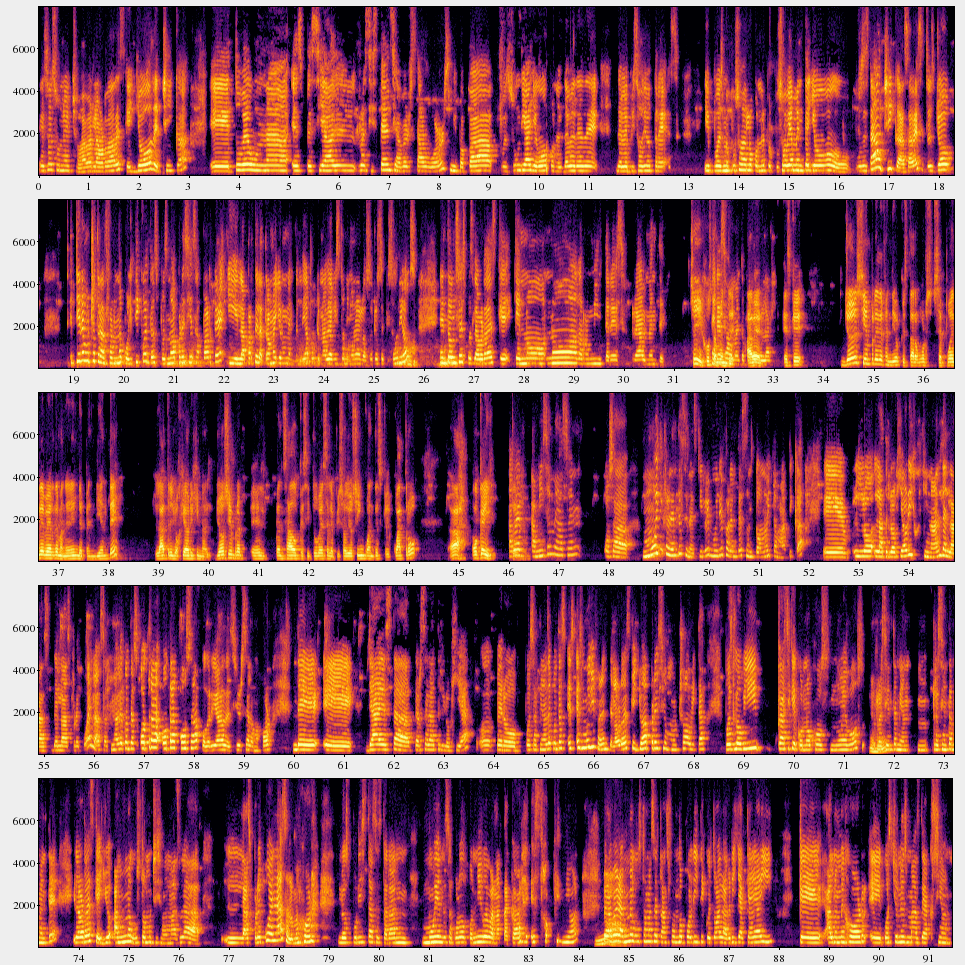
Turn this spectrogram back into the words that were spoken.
Eso es un hecho. A ver, la verdad es que yo de chica eh, tuve una especial resistencia a ver Star Wars. Mi papá, pues un día llegó con el DVD de, del episodio 3 y pues me puso a verlo con él, pero pues obviamente yo, pues estaba chica, ¿sabes? Entonces yo tiene mucho trasfondo político, entonces pues no aprecia esa parte y la parte de la trama yo no la entendía porque no había visto ninguno de los otros episodios. Entonces, pues la verdad es que, que no, no agarró mi interés realmente. Sí, justamente. En ese momento A ver, es que yo siempre he defendido que Star Wars se puede ver de manera independiente la trilogía original. Yo siempre he pensado que si tú ves el episodio 5 antes que el 4, ah, ok. A ver, a mí se me hacen, o sea, muy diferentes en estilo y muy diferentes en tono y temática, eh, la trilogía original de las, de las precuelas. Al final de cuentas, otra, otra cosa podría decirse a lo mejor de eh, ya esta tercera trilogía, pero pues al final de cuentas es, es muy diferente. La verdad es que yo aprecio mucho ahorita, pues lo vi casi que con ojos nuevos recientemente, recientemente, y la verdad es que yo, a mí me gustó muchísimo más la, las precuelas, a lo mejor los puristas estarán muy en desacuerdo conmigo y van a atacar esta opinión, pero a ver, a mí me gusta más el trasfondo político y toda la grilla que hay ahí que a lo mejor eh, cuestiones más de acción.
